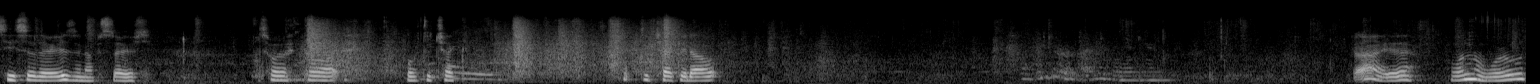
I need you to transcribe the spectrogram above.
See, so there is an upstairs. That's what I thought. We'll have to check have to check it out. I think there was everything in here. Ah, yeah. What in the world?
